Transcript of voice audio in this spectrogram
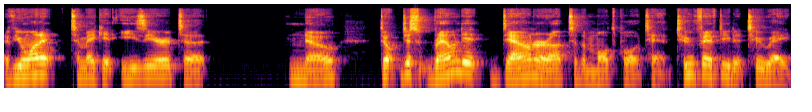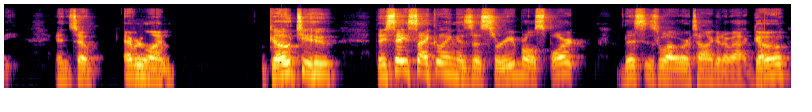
If you want it to make it easier to know, don't just round it down or up to the multiple of 10, 250 to 280. And so everyone go to they say cycling is a cerebral sport this is what we're talking about go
